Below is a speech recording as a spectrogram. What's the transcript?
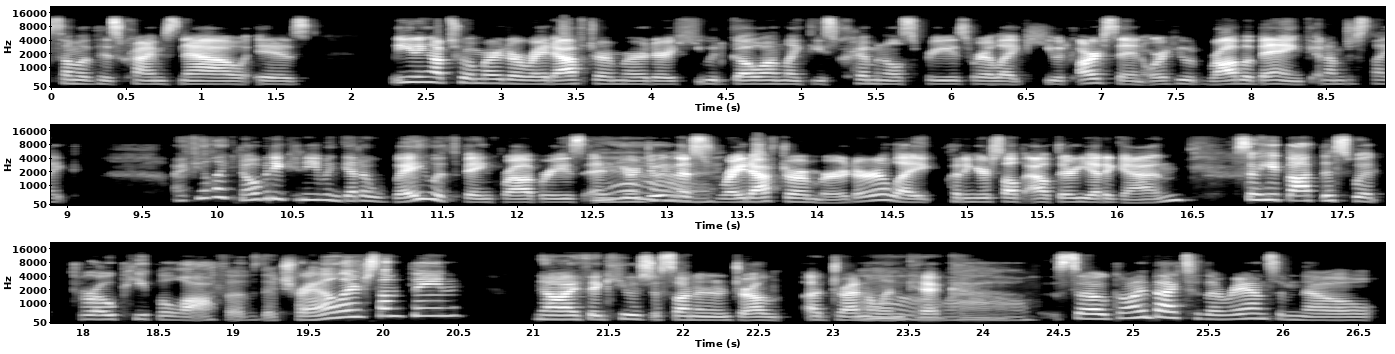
some of his crimes now is leading up to a murder right after a murder he would go on like these criminal sprees where like he would arson or he would rob a bank and i'm just like i feel like nobody can even get away with bank robberies and yeah. you're doing this right after a murder like putting yourself out there yet again so he thought this would throw people off of the trail or something no, I think he was just on an adre- adrenaline oh, kick. Wow. So going back to the ransom note,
